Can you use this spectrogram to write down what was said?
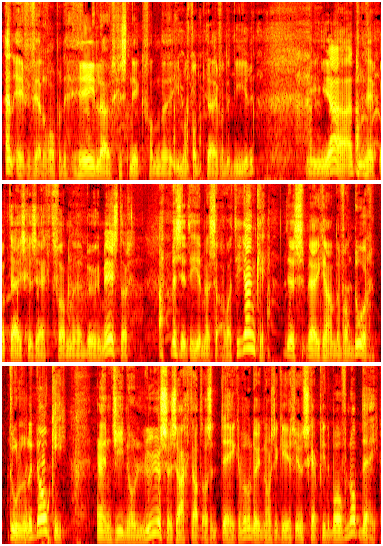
En even verderop een heel luid gesnik van eh, iemand van de Partij van de Dieren. Ja, en toen heeft Matthijs gezegd van eh, burgemeester, we zitten hier met z'n allen te janken. Dus wij gaan er vandoor. Toedeledokie. En Gino Luurse zag dat als een teken waardoor je nog eens een keertje een schepje erbovenop deed.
